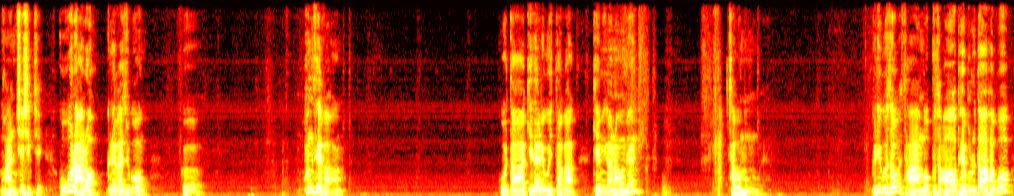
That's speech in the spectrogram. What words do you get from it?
관취식지 그걸 알아. 그래가지고 그 황새가 그걸 딱 기다리고 있다가 개미가 나오면 잡아먹는 거예요. 그리고서 다 먹고서 아 배부르다 하고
